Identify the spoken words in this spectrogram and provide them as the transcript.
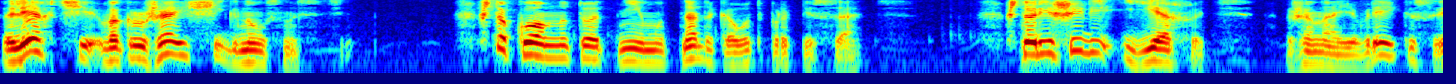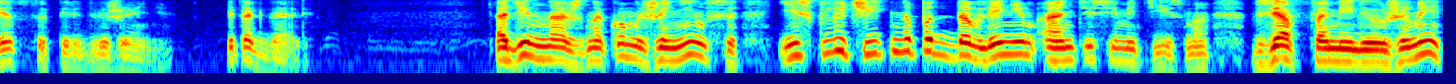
легче в окружающей гнусности, что комнату отнимут, надо кого-то прописать, что решили ехать, жена еврейка, средство передвижения и так далее. Один наш знакомый женился исключительно под давлением антисемитизма. Взяв фамилию жены,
